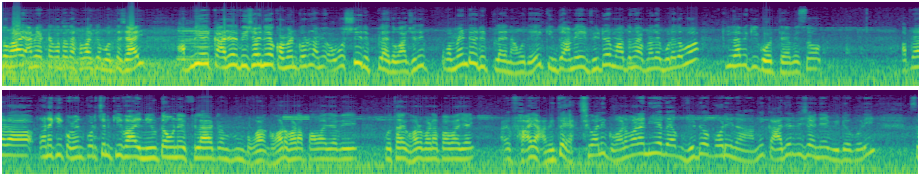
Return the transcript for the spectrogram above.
তো ভাই, আমি একটা কথা সবাইকে বলতে চাই, আপনি এই কাজের বিষয় নিয়ে কমেন্ট করুন, আমি অবশ্যই রিপ্লাই দেবো। আর যদি কমেন্টে রিপ্লাই নাও দেয় কিন্তু আমি এই ভিডিওর মাধ্যমে আপনাদের বলে দেবো কীভাবে কী করতে হবে। সো আপনারা অনেকেই কমেন্ট করছেন কি ভাই নিউ টাউনে ফ্ল্যাট ঘর ভাড়া পাওয়া যাবে কোথায় ঘর ভাড়া পাওয়া যায়? আরে ভাই, আমি তো অ্যাকচুয়ালি ঘর ভাড়া নিয়ে ভিডিও করি না। আমি কাজের বিষয় নিয়ে ভিডিও করি। সো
